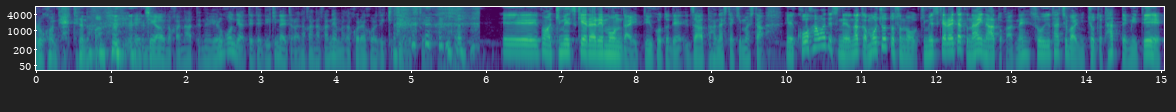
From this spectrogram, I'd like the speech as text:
喜んでやってるのは、えー違うのかなってね。喜んでやっててできないというのはなかなかねまたこれはこれできついですけど。えーまあ、決めつけられ問題ということで、ざーっと話してきました。えー後半はですね、なんかもうちょっとその、決めつけられたくないなとかね、そういう立場にちょっと立ってみて、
